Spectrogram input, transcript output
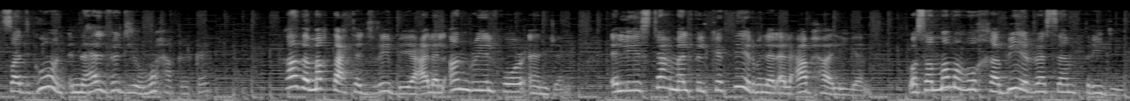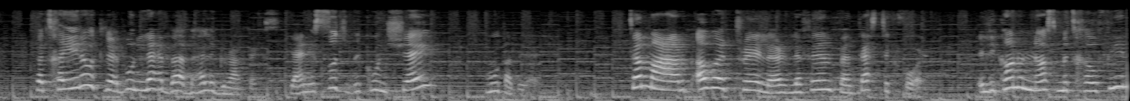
تصدقون إن هالفيديو مو حقيقي؟ هذا مقطع تجريبي على ال Unreal 4 engine اللي يستعمل في الكثير من الألعاب حاليا وصممه خبير رسم 3D فتخيلوا تلعبون لعبة بهال graphics يعني صدق بيكون شيء مو طبيعي. تم عرض أول trailer لفيلم Fantastic Four اللي كانوا الناس متخوفين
